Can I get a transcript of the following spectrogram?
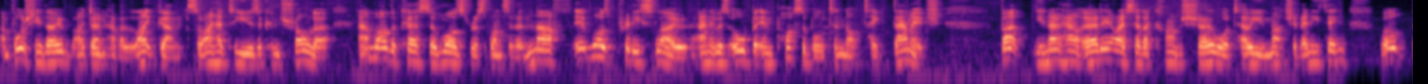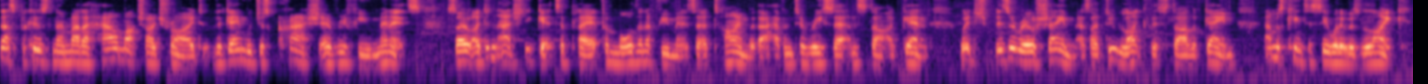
Unfortunately though, I don't have a light gun, so I had to use a controller, and while the cursor was responsive enough, it was pretty slow, and it was all but impossible to not take damage. But you know how earlier I said I can't show or tell you much of anything? Well, that's because no matter how much I tried, the game would just crash every few minutes, so I didn't actually get to play it for more than a few minutes at a time without having to reset and start again, which is a real shame as I do like this style of game and was keen to see what it was like.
